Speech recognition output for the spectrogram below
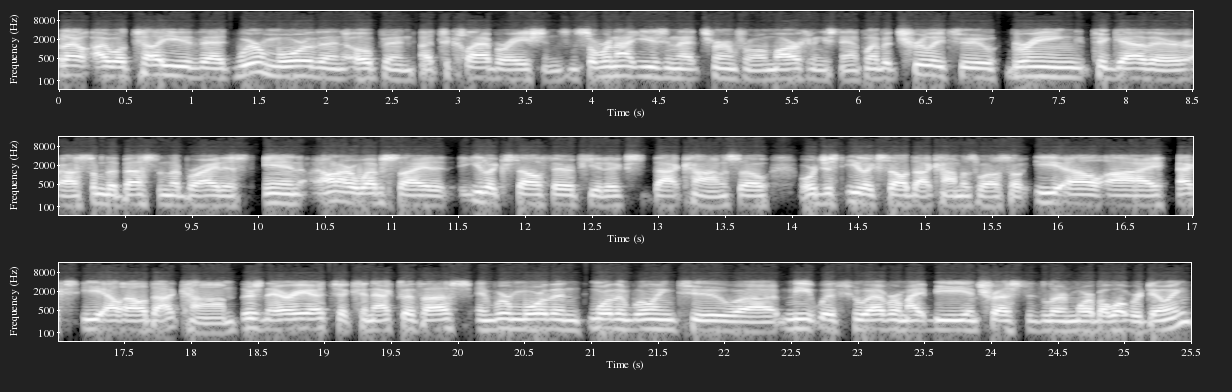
But I, I, will tell you that we're more than open uh, to collaborations. And so we're not using that term from a marketing standpoint, but truly to bring together uh, some of the best and the brightest And on our website at elixelltherapeutics.com. So, or just elixell.com as well. So E L I X E L L.com. There's an area to connect with us, and we're more than more than willing to uh, meet with whoever might be interested to learn more about what we're doing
